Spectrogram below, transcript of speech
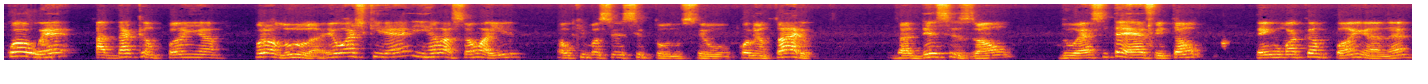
qual é a da campanha pró-Lula? Eu acho que é em relação aí ao que você citou no seu comentário, da decisão do STF. Então, tem uma campanha, né,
